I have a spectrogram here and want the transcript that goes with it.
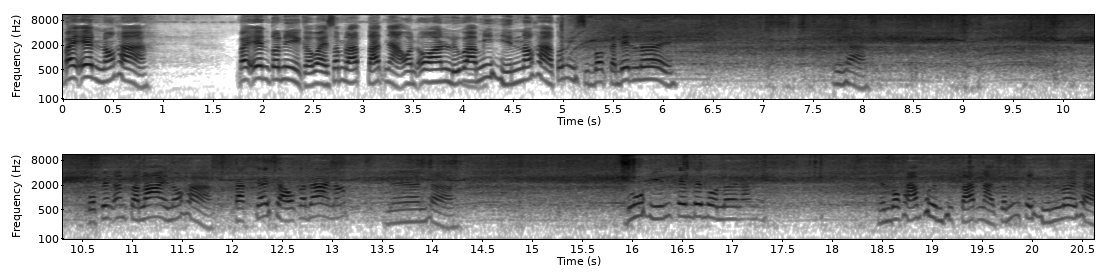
ใบเอ็นเนาะค่ะ ใบเอ็นตัวนี้ก็ไว้สำหรับตัดหญ้าอ่อนๆ หรือว่ามีหินเนาะค่ะ ตัวนี้สิบอกกระเด็นเลย นี่ค่ะบ่เป็นอันตรายเนาะค่ะ ตัดใกล้เสาก็ได้นะแม่นค่ะ ดูหินเต็มไปหมดเลยนะนี่เห็นบอกคะพื้นที่ตัดน่ะจะมีแต่หินเลยค่ะ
